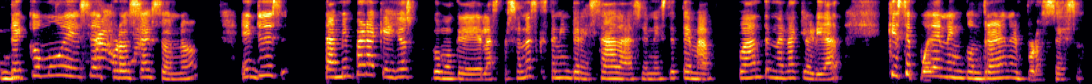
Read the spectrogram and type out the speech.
de cómo es el proceso, ¿no? Entonces, también para aquellos como que las personas que están interesadas en este tema puedan tener la claridad, ¿qué se pueden encontrar en el proceso?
